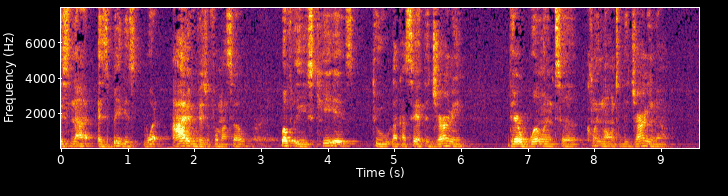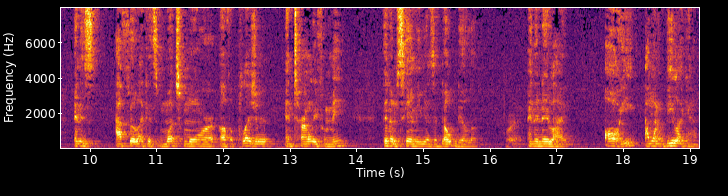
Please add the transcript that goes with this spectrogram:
it's not as big as what I envision for myself. But for these kids, through like I said, the journey, they're willing to cling on to the journey now. And it's I feel like it's much more of a pleasure internally for me than them seeing me as a dope dealer. Right. And then they like, oh, he, I want to be like him.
